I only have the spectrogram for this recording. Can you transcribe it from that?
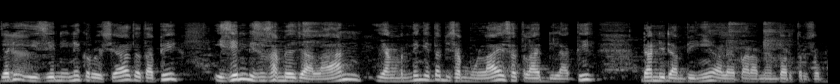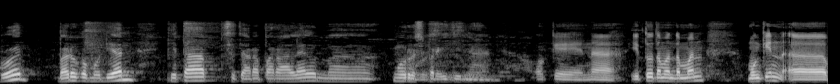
Jadi yeah. izin ini krusial, tetapi izin bisa sambil jalan. Yang penting kita bisa mulai setelah dilatih dan didampingi oleh para mentor tersebut baru kemudian kita secara paralel mengurus perizinan. Oke, nah itu teman-teman mungkin eh,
